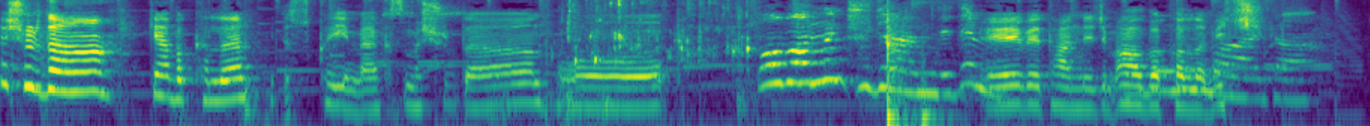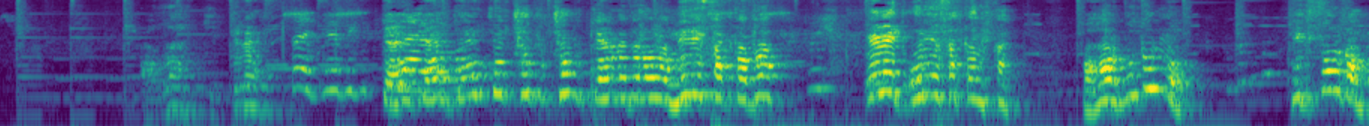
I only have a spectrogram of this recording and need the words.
E şurada. Gel bakalım. Bir de su kayayım ben kızıma şuradan. Hop. Babamın çocuğunda değil mi? Evet anneciğim al bakalım iç. Allah gittiler. Hadi hadi git. Gel gel gel gel çabuk çabuk gelmeden alalım. Nereye sakladılar? Evet oraya saklamışlar. Bahar buldun mu? Hepsi orada mı?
